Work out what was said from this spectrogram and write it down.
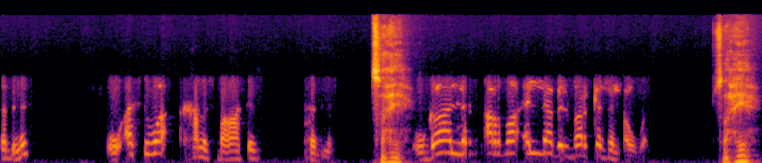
خدمة واسوء خمس مراكز خدمة. صحيح. وقال لن أرضى إلا بالمركز الأول. صحيح.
